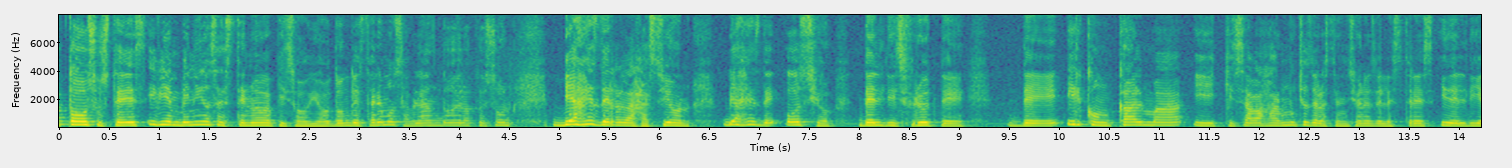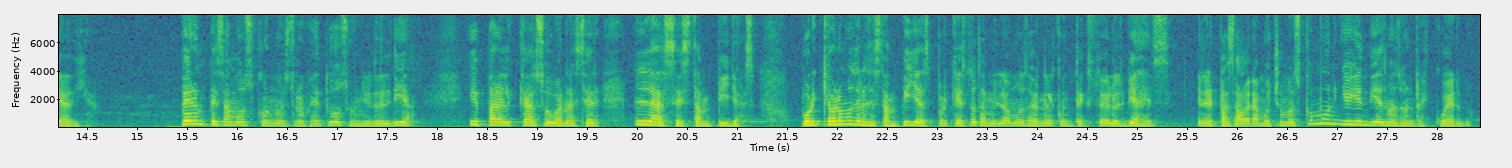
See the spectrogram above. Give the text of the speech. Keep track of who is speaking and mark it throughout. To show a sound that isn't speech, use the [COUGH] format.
Speaker 1: A todos ustedes y bienvenidos a este nuevo episodio donde estaremos hablando de lo que son viajes de relajación, viajes de ocio, del disfrute, de ir con calma y quizá bajar muchas de las tensiones del estrés y del día a día. Pero empezamos con nuestro objetivo souvenir del día y para el caso van a ser las estampillas. ¿Por qué hablamos de las estampillas? Porque esto también lo vamos a ver en el contexto de los viajes. En el pasado era mucho más común y hoy en día es más un recuerdo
